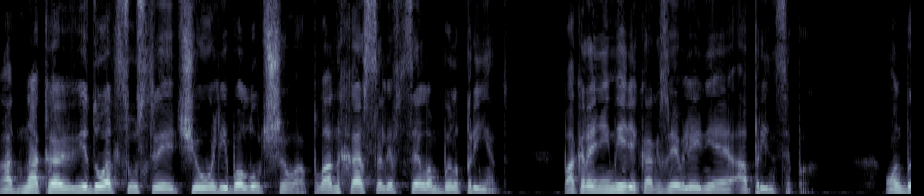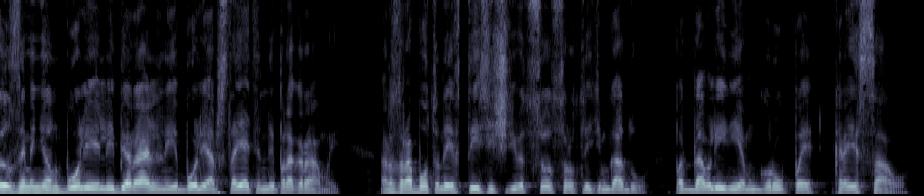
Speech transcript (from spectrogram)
Однако, ввиду отсутствия чего-либо лучшего, план Хасселя в целом был принят, по крайней мере, как заявление о принципах. Он был заменен более либеральной и более обстоятельной программой, разработанной в 1943 году под давлением группы Крейсау,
